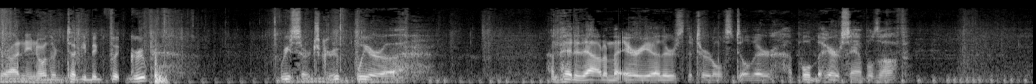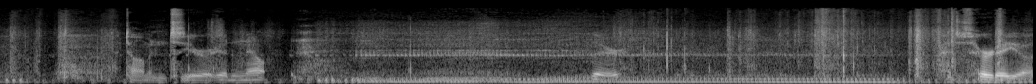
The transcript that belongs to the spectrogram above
Rodney, Northern Kentucky Bigfoot Group research group. We are. Uh, I'm headed out in the area. There's the turtle still there. I pulled the hair samples off. Tom and Sierra are heading out. There. I just heard a. Uh,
